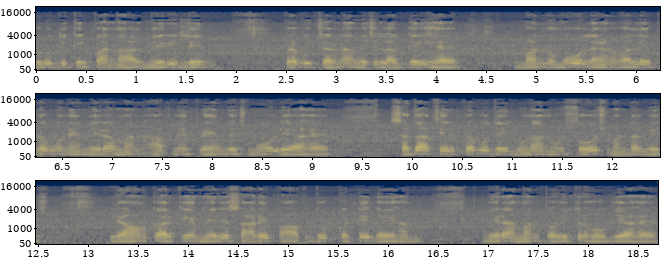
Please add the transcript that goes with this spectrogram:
ਗੁਰੂ ਦੀ ਕਿਰਪਾ ਨਾਲ ਮੇਰੀ ਲਿਵ ਪ੍ਰਭੂ ਚਰਨਾਂ ਵਿੱਚ ਲੱਗ ਗਈ ਹੈ। ਮਨ ਨੂੰ ਮੋਹ ਲੈਣ ਵਾਲੇ ਪ੍ਰਭੂ ਨੇ ਮੇਰਾ ਮਨ ਆਪਣੇ ਪ੍ਰੇਮ ਵਿੱਚ ਮੋਹ ਲਿਆ ਹੈ। ਸਦਾ ਸਿਰ ਪ੍ਰਭੂ ਦੇ ਗੁਣਾਂ ਨੂੰ ਸੋਚ ਮੰਡਲ ਵਿੱਚ ਲਿਆਉਣ ਕਰਕੇ ਮੇਰੇ ਸਾਰੇ ਪਾਪ ਦੁੱਖ ਕੱਟੇ ਗਏ ਹਨ। ਮੇਰਾ ਮਨ ਪਵਿੱਤਰ ਹੋ ਗਿਆ ਹੈ।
